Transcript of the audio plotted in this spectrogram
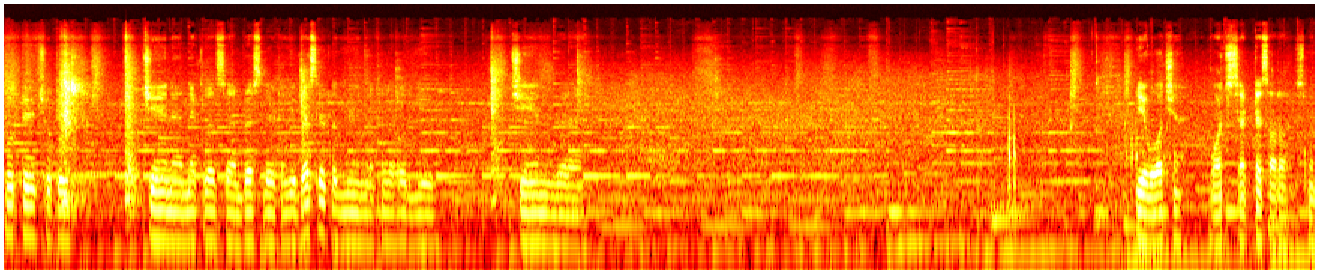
چھوٹے چھوٹے چین ہے نیکلس ہے بریسلیٹ ہے یہ بریسلیٹ لگی ہوئی ہے میرا خیال ہے اور یہ چین وغیرہ یہ واچ ہے. واچ سیٹ ہے سارا. اس میں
